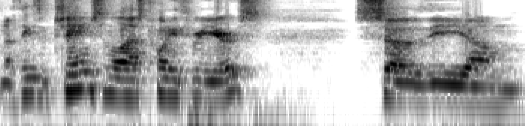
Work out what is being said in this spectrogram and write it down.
Now things have changed in the last 23 years. So the um,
